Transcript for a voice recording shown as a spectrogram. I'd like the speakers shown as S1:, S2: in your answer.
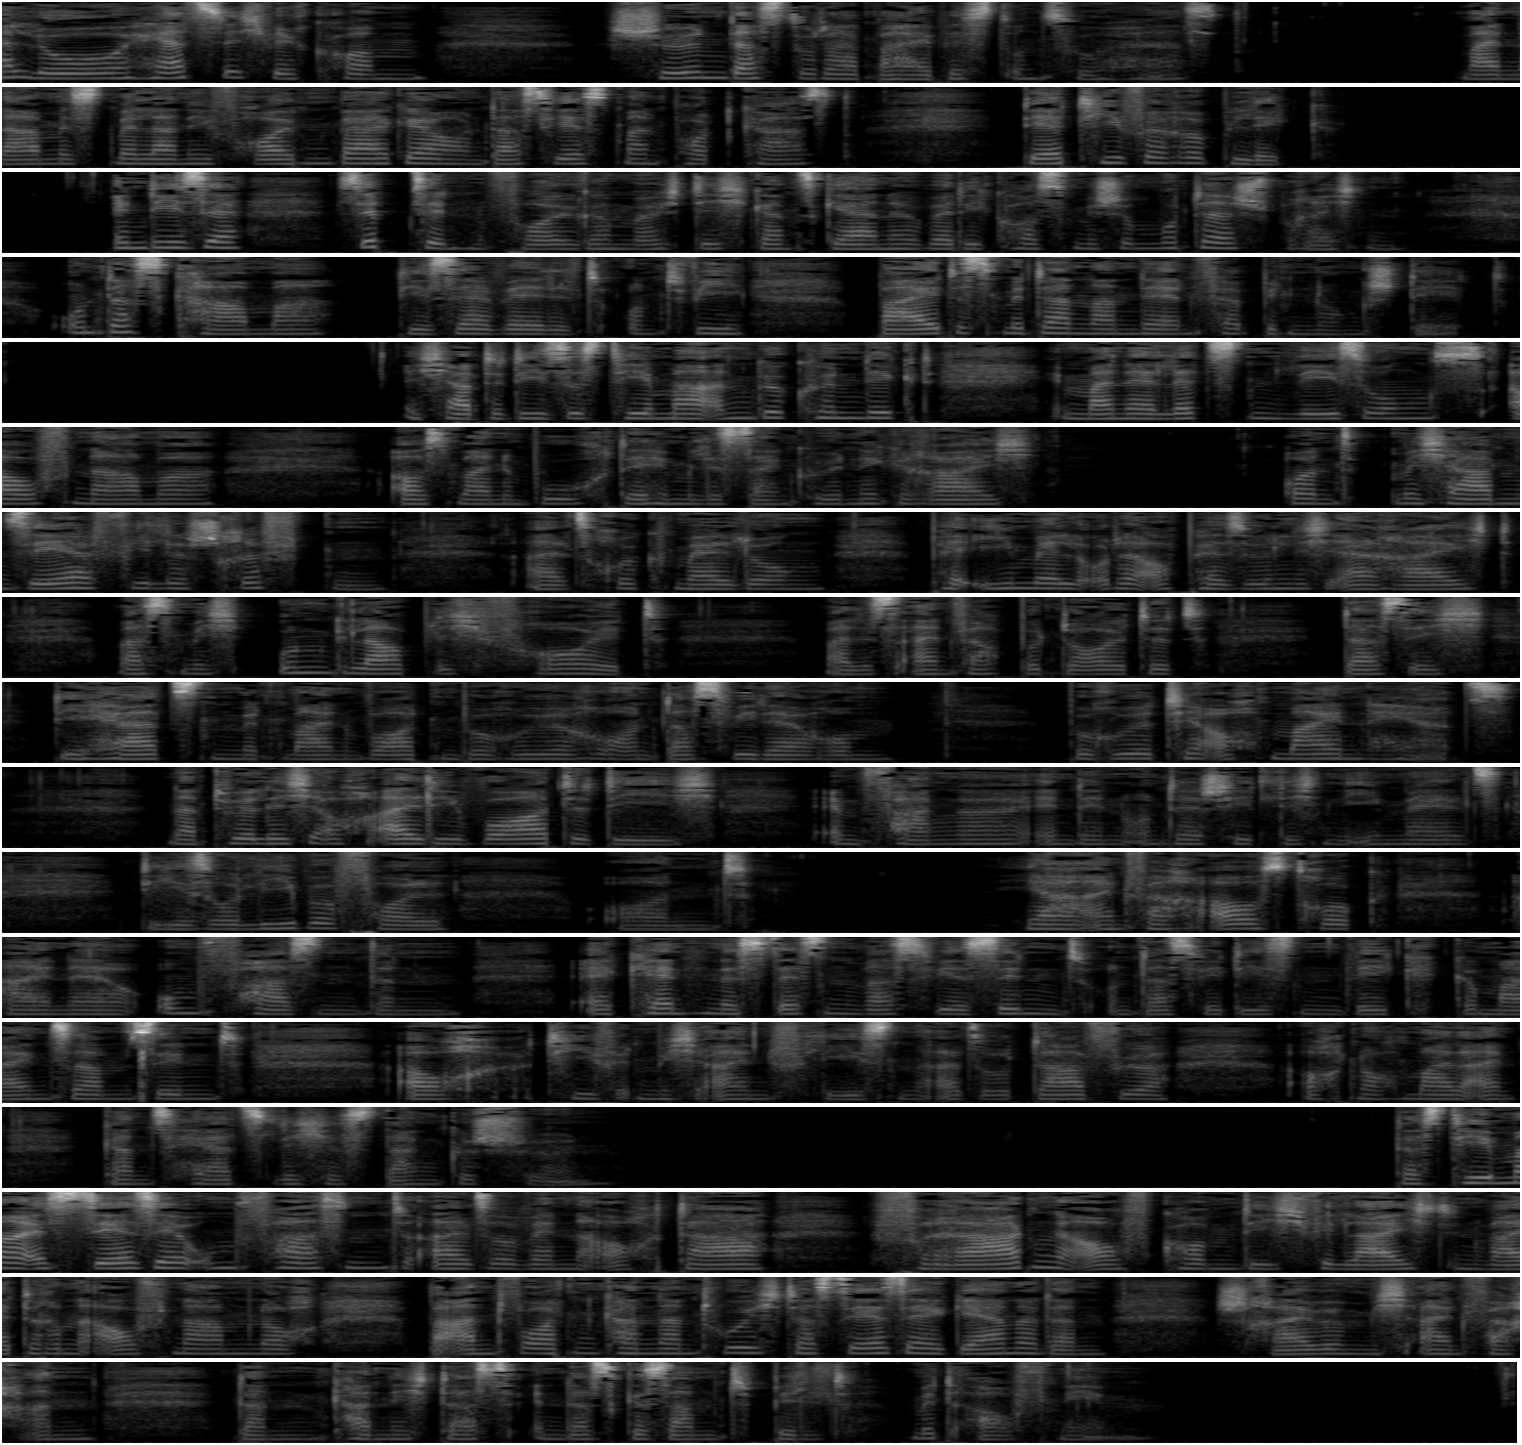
S1: Hallo, herzlich willkommen. Schön, dass du dabei bist und zuhörst. Mein Name ist Melanie Freudenberger und das hier ist mein Podcast Der tiefere Blick. In dieser 17. Folge möchte ich ganz gerne über die kosmische Mutter sprechen und das Karma dieser Welt und wie beides miteinander in Verbindung steht. Ich hatte dieses Thema angekündigt in meiner letzten Lesungsaufnahme aus meinem Buch Der Himmel ist ein Königreich und mich haben sehr viele Schriften als Rückmeldung per E-Mail oder auch persönlich erreicht, was mich unglaublich freut, weil es einfach bedeutet, dass ich die Herzen mit meinen Worten berühre und das wiederum berührt ja auch mein Herz. Natürlich auch all die Worte, die ich empfange in den unterschiedlichen E-Mails, die so liebevoll und ja einfach Ausdruck einer umfassenden Erkenntnis dessen, was wir sind und dass wir diesen Weg gemeinsam sind, auch tief in mich einfließen. Also dafür auch nochmal ein ganz herzliches Dankeschön. Das Thema ist sehr, sehr umfassend, also wenn auch da Fragen aufkommen, die ich vielleicht in weiteren Aufnahmen noch beantworten kann, dann tue ich das sehr, sehr gerne, dann schreibe mich einfach an, dann kann ich das in das Gesamtbild mit aufnehmen.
